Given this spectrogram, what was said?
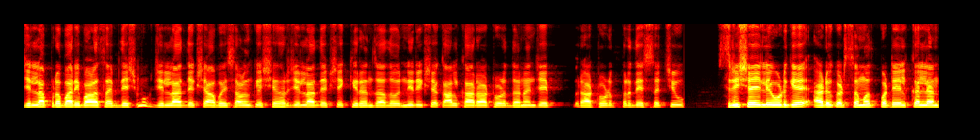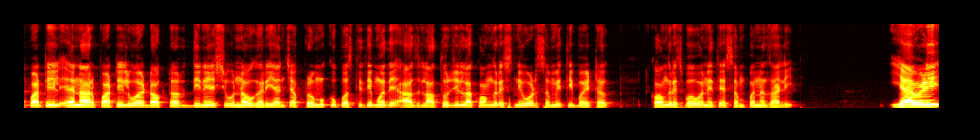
जिल्हा प्रभारी बाळासाहेब देशमुख जिल्हाध्यक्ष अभय साळुंके शहर जिल्हाध्यक्ष किरण जाधव निरीक्षक अलका राठोड धनंजय राठोड प्रदेश सचिव Shrishaili Udge advocate Samad Patel Kalyan Patil N R Patil व डॉक्टर दिनेश नवघर यांच्या प्रमुख उपस्थितीमध्ये आज लातूर जिल्हा काँग्रेस निवड समिती बैठक. काँग्रेस भवन येथे संपन्न झाली. यावेळी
